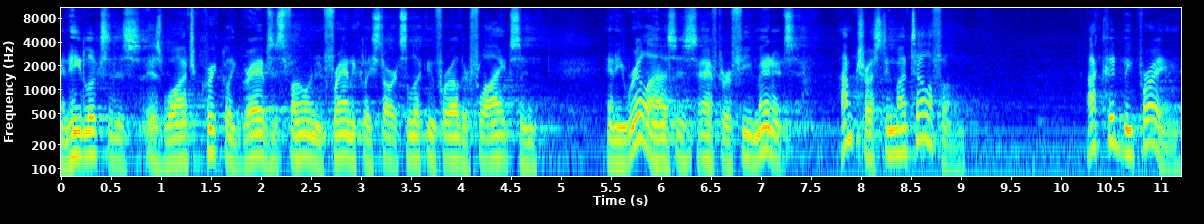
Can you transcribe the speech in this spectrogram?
And he looks at his, his watch, quickly grabs his phone, and frantically starts looking for other flights. And, and he realizes after a few minutes, I'm trusting my telephone. I could be praying.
